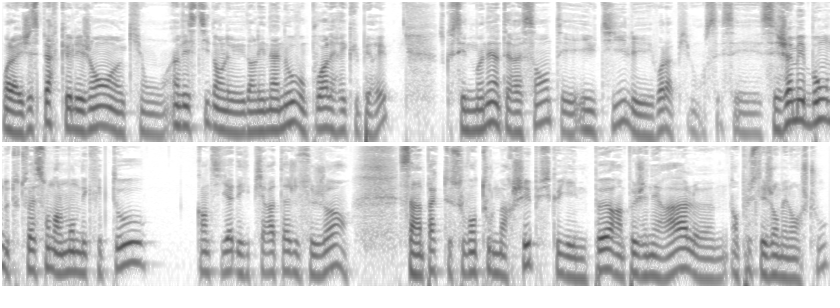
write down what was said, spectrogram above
Voilà, j'espère que les gens qui ont investi dans les, nanos vont pouvoir les récupérer. Parce que c'est une monnaie intéressante et, utile. Et voilà, puis bon, c'est jamais bon de toute façon dans le monde des cryptos quand il y a des piratages de ce genre, ça impacte souvent tout le marché puisqu'il y a une peur un peu générale. En plus, les gens mélangent tout.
